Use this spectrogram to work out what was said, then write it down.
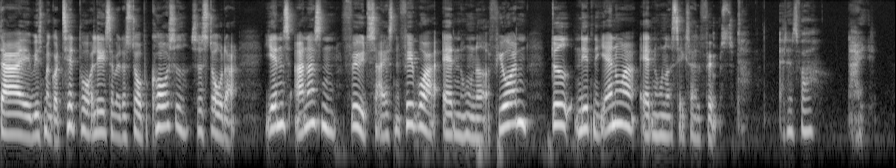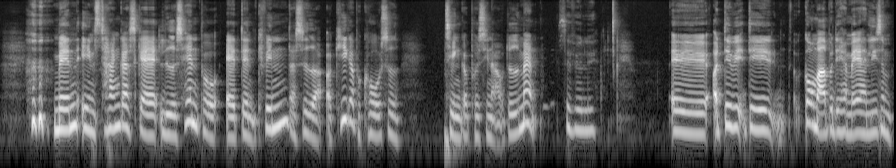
der, øh, hvis man går tæt på og læser, hvad der står på korset, så står der Jens Andersen, født 16. februar 1814, død 19. januar 1896. Er det hans far? Nej. Men ens tanker skal ledes hen på, at den kvinde, der sidder og kigger på korset, tænker på sin afdøde mand. Selvfølgelig. Øh, og det, det går meget på det her med, at han ligesom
